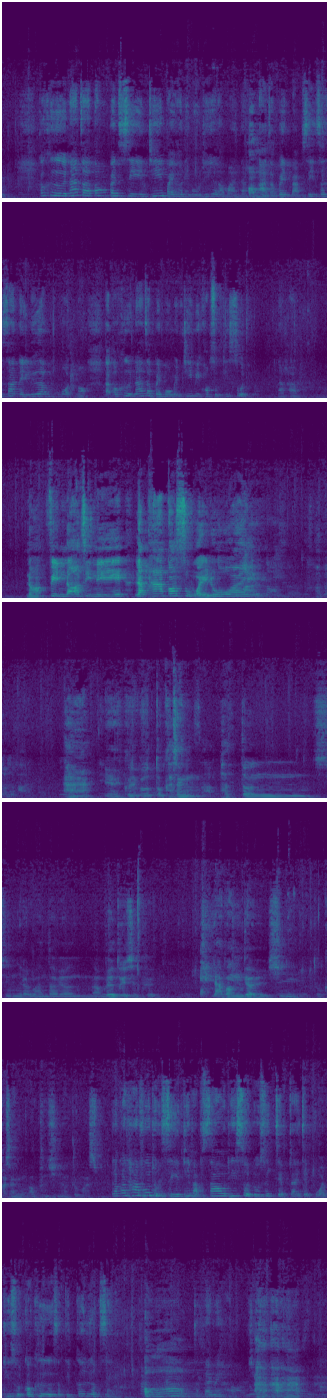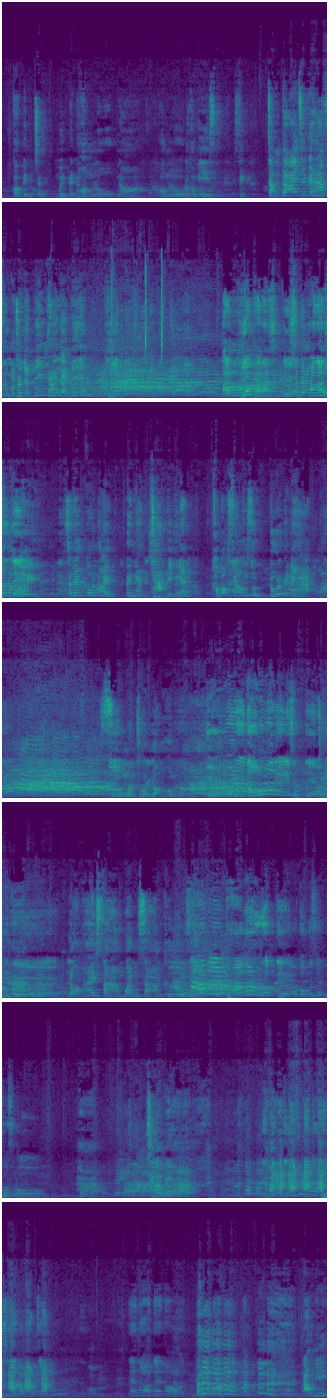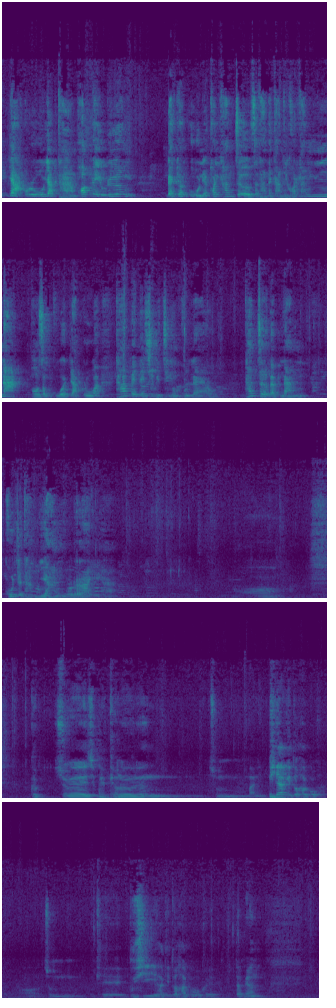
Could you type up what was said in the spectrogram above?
ก็คือน่าจะต้องเป็นซีนที่ไปฮันนีมูนที่เยอรมันนะ อ๋ คะ ออ อาจจะเป็นแบบซีนสั้นๆในเรื่องทั้งหมดเนาะแต่ก็คือน่าจะเป็นโมเมนต์ที่มีความสุขที่สุดนะคะ เนาะฟินเนาะซีนนี้ และภาพก็สวยด้วยฮะ 예 그리고 또 가장 아팠던 씬이라고 한다면 아무래도 이제 그 야광별 씬이 또 가장 아픈 씬이었던 것 같습니다. แล้วก็ถ้าพูดถึงซีนที่แบบเศร้าที่สุดรู้สึกเจ็บใจเจ็บปวดที่สุดก็คือสติกเกอร์เรืองแสง อ๋อ จำได้ไหมคะ อ่าอ่าอ่าก็เป็นจะเหมือนเป็นห้องลูกเนาะห้องลูกแล้วก็มีสติ๊กจำได้ใช่ไหมฮะสื่อมวลชนอย่านิ่งฮะอย่านิ่ง อ่ะยกฐานะสิเดียว แสดง ฐานะ ตัว สิ ห เดี น่ ย อ วย แสดงตัวหน่อย เป็นไงฉากนี้เป็นไงเขาบอกเศร้าที่สุดดูแล้วเป็นไงฮะสื่อมวลชนร้องห่มร้องไห้ 눈물을 너무 많이 흘리셨대요 찡하. 다들 ร้องไห้สามวันสามคืน 3일 밤을 울었대요 너무 슬퍼서 ฮะเชื่อไหมฮะ 믿고 계시는 거 맞죠? 내놔 내놔 เอานี้อยากรู้อยากถามเพราะในเรื่อง แบ็กยอนอูเนี่ยค่อนข้างเจอสถานการณ์ที่ค่อนข้างหนัก พอสมควรอยากรู้ว่าถ้าเป็นในชีวิตจริงของคุณแล้ว ถ้าเจอแบบนั้นคุณจะทำอย่างไรฮะ 아, 극 중에 이제 백현우는 좀 많이 피하기도 하고 어, 좀 이렇게 무시하기도 하고 그랬다면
